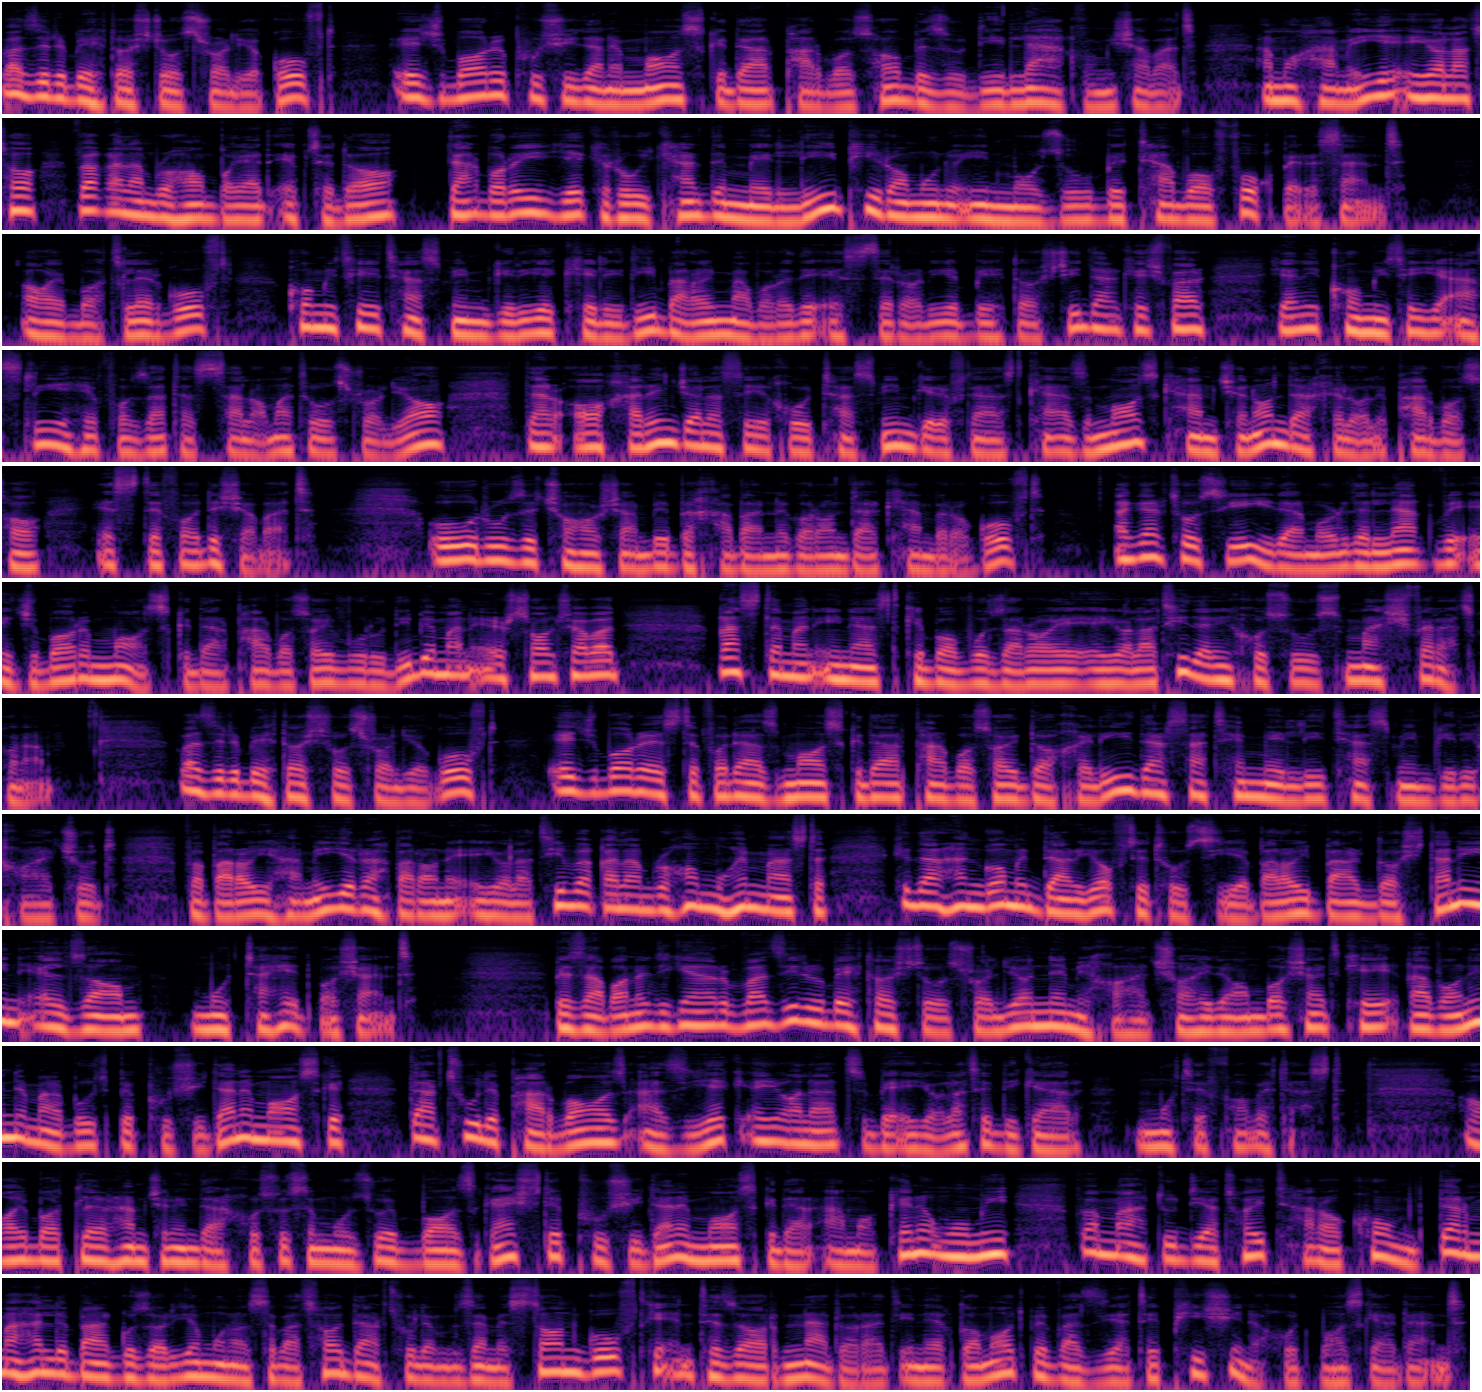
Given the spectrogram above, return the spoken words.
وزیر بهداشت استرالیا گفت اجبار پوشیدن ماسک در پروازها به زودی لغو می شود اما همه ایالت ها و قلمروها باید ابتدا درباره یک رویکرد ملی پیرامون این موضوع به توافق برسند. آقای باتلر گفت کمیته تصمیم گیری کلیدی برای موارد اضطراری بهداشتی در کشور یعنی کمیته اصلی حفاظت از سلامت استرالیا در آخرین جلسه خود تصمیم گرفته است که از ماسک همچنان در خلال پروازها استفاده شود. او روز چهارشنبه به خبرنگاران در کمبرا گفت اگر توصیه‌ای در مورد لغو اجبار ماسک در پروازهای ورودی به من ارسال شود قصد من این است که با وزرای ایالتی در این خصوص مشورت کنم وزیر بهداشت استرالیا گفت اجبار استفاده از ماسک در پروازهای داخلی در سطح ملی تصمیم گیری خواهد شد و برای همه رهبران ایالتی و قلمروها مهم است که در هنگام دریافت توصیه برای برداشتن این الزام متحد باشند. به زبان دیگر وزیر بهداشت استرالیا نمی‌خواهد شاهد آن باشد که قوانین مربوط به پوشیدن ماسک در طول پرواز از یک ایالت به ایالت دیگر متفاوت است. آقای باتلر همچنین در خصوص موضوع بازگشت پوشیدن ماسک در اماکن عمومی و محدودیت های تراکم در محل برگزاری مناسبت ها در طول زمستان گفت که انتظار ندارد این اقدامات به وضعیت پیشین خود بازگردند.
